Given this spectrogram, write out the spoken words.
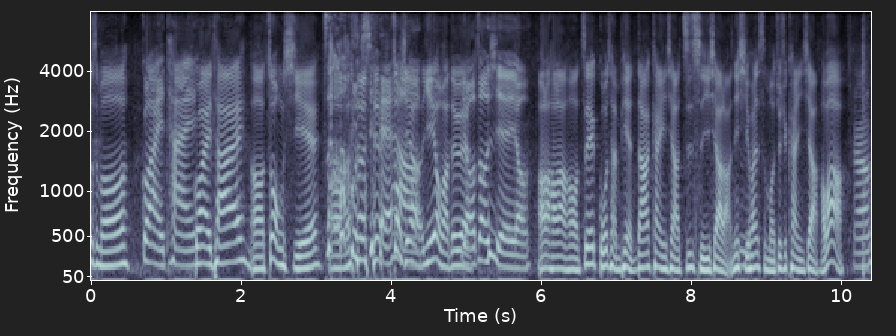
有什么？怪胎，怪胎啊，中邪，中邪，中邪也有嘛，对不对？有中邪也有。好了好了哈，这些国产片大家看一下，支持一下啦。你喜欢什么就去看一下，好不好？好，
